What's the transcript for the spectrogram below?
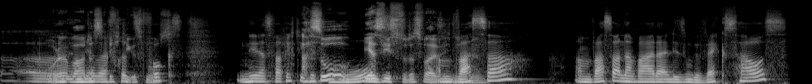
Äh, Oder war nee, das richtiges Fritz Moos? Fuchs. Nee, das war richtiges Ach so, Moos ja, siehst du, das weiß ich am nicht mehr. Wasser. Am Wasser und dann war er da in diesem Gewächshaus.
